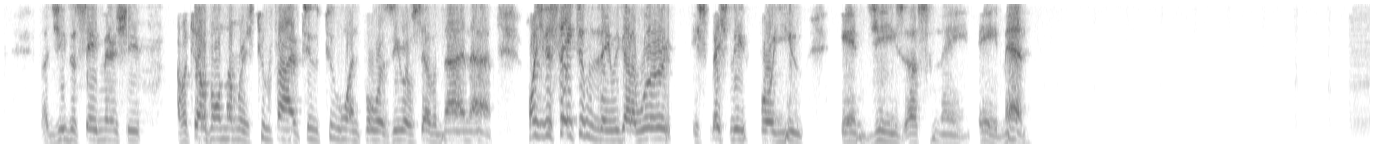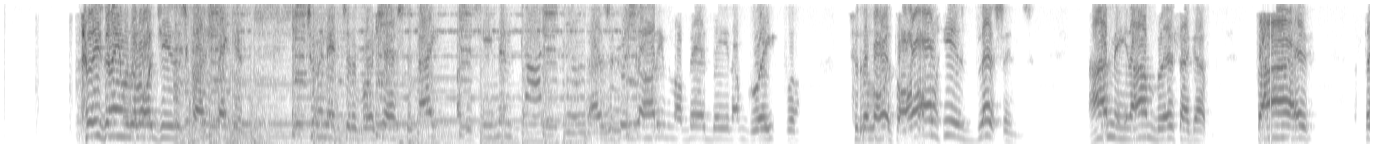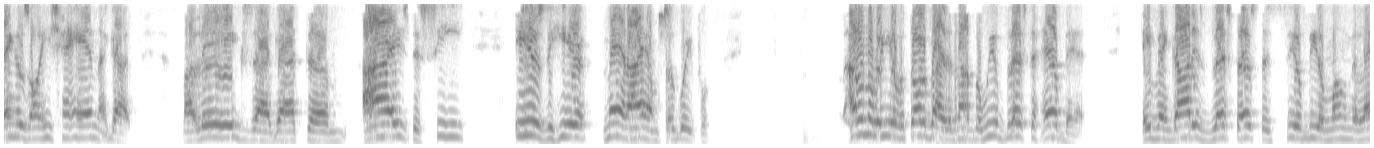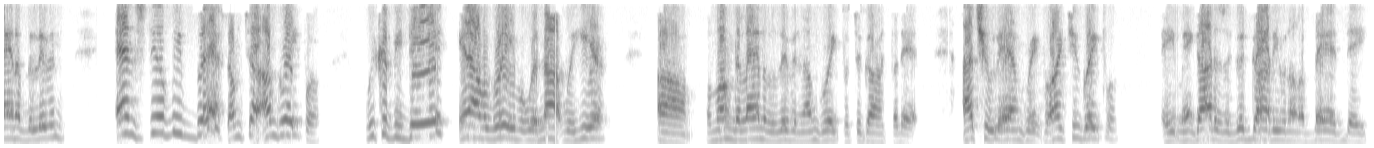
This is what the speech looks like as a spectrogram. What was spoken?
uh, Jesus Save Ministry. Our telephone number is 252-214-0799. I want you to stay tuned today. We got a word especially for you in Jesus' name. Amen. Praise the name of the Lord Jesus Christ. Thank you for tuning in to the broadcast tonight or this evening. That is a good God, even on a bad day, and I'm grateful to the Lord for all his blessings. I mean, I'm blessed. I got five fingers on each hand. I got my legs. I got um, eyes to see, ears to hear. Man, I am so grateful. I don't know whether you ever thought about it or not, but we are blessed to have that. Amen. God has blessed us to still be among the land of the living and still be blessed. I'm I'm grateful. We could be dead in our grave, but we're not. We're here um, among the land of the living, and I'm grateful to God for that. I truly am grateful. Aren't you grateful? Amen. God is a good God even on a bad day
